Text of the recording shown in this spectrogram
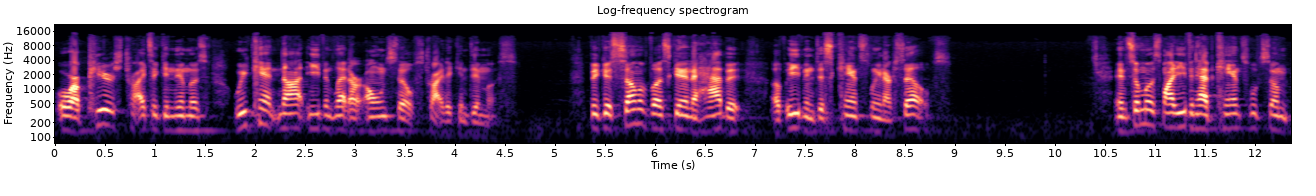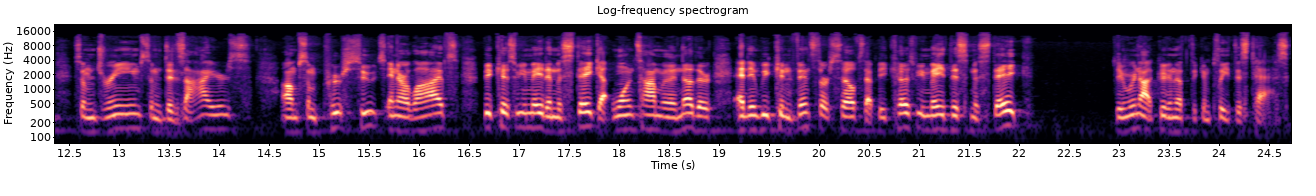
or our peers try to condemn us, we can't not even let our own selves try to condemn us. Because some of us get in the habit of even just canceling ourselves. And some of us might even have canceled some, some dreams, some desires, um, some pursuits in our lives because we made a mistake at one time or another, and then we convinced ourselves that because we made this mistake, then we're not good enough to complete this task.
